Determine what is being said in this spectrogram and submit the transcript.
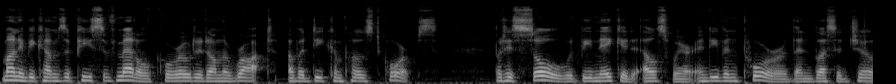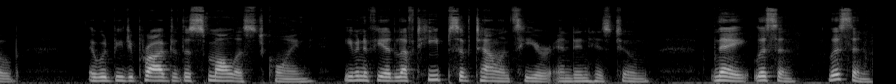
Money becomes a piece of metal corroded on the rot of a decomposed corpse. But his soul would be naked elsewhere, and even poorer than blessed Job. It would be deprived of the smallest coin, even if he had left heaps of talents here and in his tomb. Nay, listen, listen.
